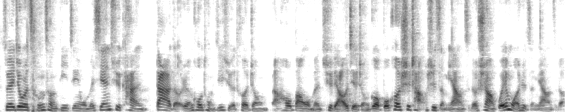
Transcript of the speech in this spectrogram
所以就是层层递进，我们先去看大的人口统计学特征，然后帮我们去了解整个博客市场是怎么样子的，市场规模是怎么样子的，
